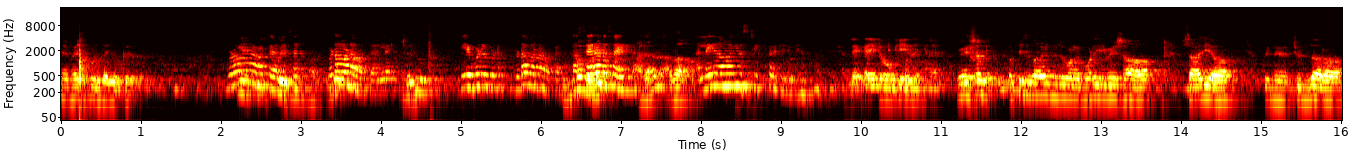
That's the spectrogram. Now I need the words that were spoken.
ഞാൻ മേശപ്പോൾ കൈ വെക്കരുത്. അതാ അല്ലെങ്കിൽ അല്ലെ കൈ ലോക്ക് ചെയ്ത് ഇങ്ങനെ വേഷം പ്രത്യേകിച്ച് പറയുന്നില്ല പോലെ മോളെ ഈ വേഷമാവാം സാരിയാവാം പിന്നെ ചുരിദാറാവാം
